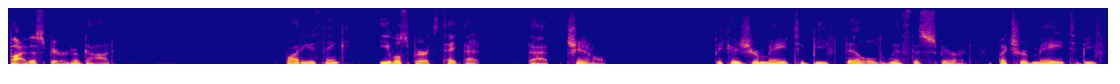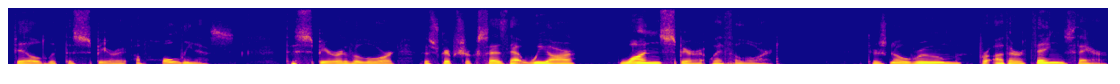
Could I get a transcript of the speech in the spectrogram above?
by the Spirit of God. Why do you think evil spirits take that, that channel? Because you're made to be filled with the Spirit, but you're made to be filled with the Spirit of holiness, the Spirit of the Lord. The scripture says that we are one spirit with the Lord. There's no room for other things there.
